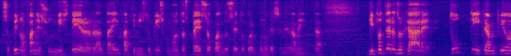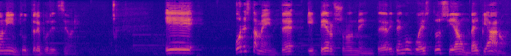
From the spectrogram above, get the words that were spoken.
su cui non fa nessun mistero in realtà, infatti mi stupisco molto spesso quando sento qualcuno che se ne lamenta, di poter giocare tutti i campioni in tutte le posizioni. E onestamente e personalmente ritengo questo sia un bel piano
